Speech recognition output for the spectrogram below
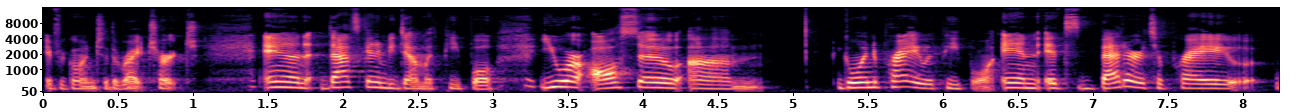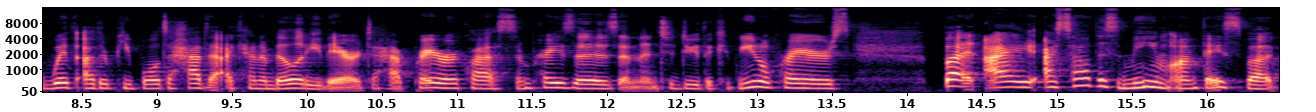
if you're going to the right church. And that's going to be done with people. You are also, um, going to pray with people. And it's better to pray with other people to have that accountability there, to have prayer requests and praises, and then to do the communal prayers. But I, I saw this meme on Facebook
